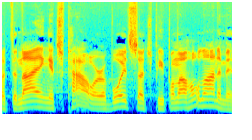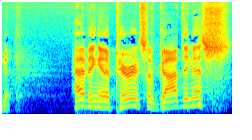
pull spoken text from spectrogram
but denying its power, avoid such people. Now, hold on a minute. Having an appearance of godliness,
